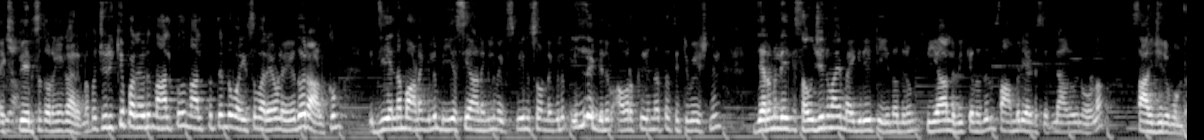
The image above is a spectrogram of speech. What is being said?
എക്സ്പീരിയൻസ് തുടങ്ങിയ കാര്യങ്ങൾ. അപ്പോൾ ചുരുക്കി പറഞ്ഞാൽ ഒരു നാൽപ്പത് നാൽപ്പത്തിരണ്ട് വയസ്സ് വരെയുള്ള ഏതൊരാൾക്കും ജി എൻ എം ആണെങ്കിലും ബി എസ് സി ആണെങ്കിലും എക്സ്പീരിയൻസ് ഉണ്ടെങ്കിലും ഇല്ലെങ്കിലും അവർക്ക് ഇന്നത്തെ സിറ്റുവേഷനിൽ ജർമ്മനിയിലേക്ക് സൗജന്യമായി മൈഗ്രേറ്റ് ചെയ്യുന്നതിനും പി ആർ ലഭിക്കുന്നതിനും ഫാമിലിയായിട്ട് സെറ്റിൽ ആകുന്നതിനുള്ള സാഹചര്യമുണ്ട്.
